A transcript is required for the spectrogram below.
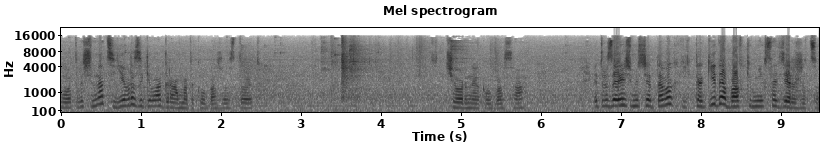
Вот, 18 евро за килограмм эта колбаса стоит. Черная колбаса. Это в зависимости от того, какие добавки в них содержатся.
